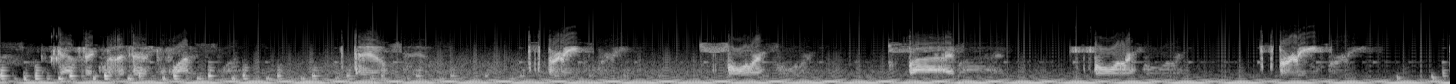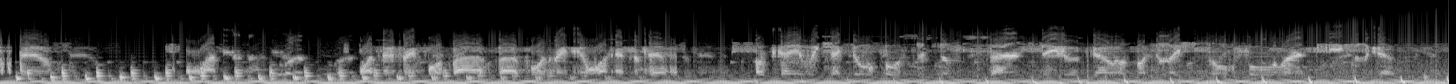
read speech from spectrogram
Contact with assist one, two, three, four, five, four, three, two, one, one, two, three, four, five, five, four, three, two, one, and the test. Okay, we checked all four systems and they go on modulation all four and equal to.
